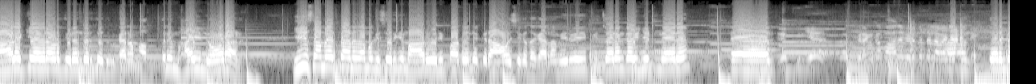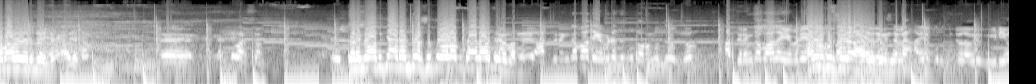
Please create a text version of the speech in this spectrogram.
നാളേക്ക് അവർ അവിടെ തിരുവനന്തപുരത്ത് എത്തും. കാരണം അത്രയും ഹൈ ലോഡാണ് ഈ സമയത്താണ് നമുക്ക് ശരിക്കും ആറുവരിപ്പാതേന്റെ ഒക്കെ ഒരു ആവശ്യകത. കാരണം ഇരുവരിപ്പ് ചുരം കഴിഞ്ഞിട്ട് നേരെ തുരങ്കപാത വരുന്നുണ്ട്. അതെ. രണ്ട് വർഷം. തുരങ്കപാതയ്ക്ക് ആ രണ്ടു വർഷത്തോളം കാലാവധിയാണ് പറഞ്ഞത് ആ തുരങ്കപാത എവിടെ നിന്ന് തുടങ്ങുന്നു എന്നും ആ തുരങ്കപാത എവിടെ അതിനെക്കുറിച്ച് കുറിച്ച് അതിനെ കുറിച്ചിട്ടുള്ള ഒരു വീഡിയോ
